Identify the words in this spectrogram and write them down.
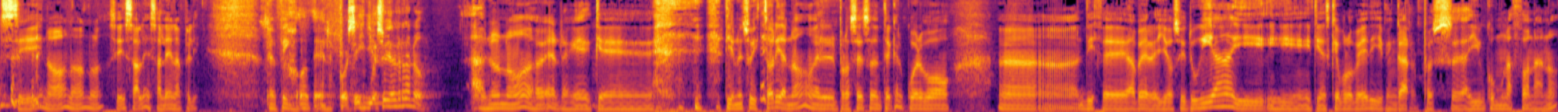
Sí, no, no, no, sí, sale, sale en la peli. En fin. Joder, pues sí, yo soy el raro. Ah, no, no, a ver, que, que tiene su historia, ¿no? El proceso entre que el cuervo eh, dice, a ver, yo soy tu guía y, y- y tienes que volver y vengar. Pues eh, hay como una zona, ¿no?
